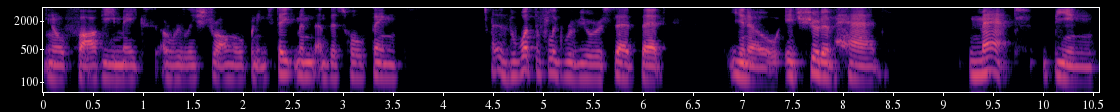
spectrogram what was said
you know, Foggy makes a really strong opening statement and this whole thing. The What the Flick reviewer said that, you know, it should have had Matt being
